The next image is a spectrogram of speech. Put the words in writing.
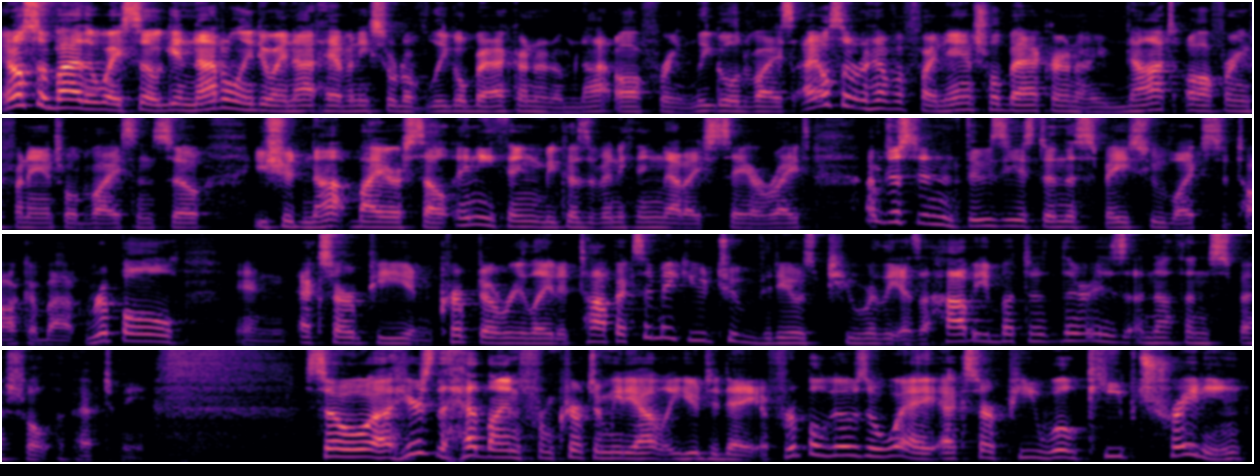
and also, by the way, so again, not only do I not have any sort of legal background and I'm not offering legal advice, I also don't have a financial background. I'm not offering financial advice, and so you should not buy or sell anything because of anything that I say or write. I'm just an enthusiast in the space who likes to talk about Ripple and XRP and crypto related topics. I make YouTube videos purely as a hobby, but there is nothing special about me. So uh, here's the headline from crypto media outlet U today. If Ripple goes away, XRP will keep trading,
